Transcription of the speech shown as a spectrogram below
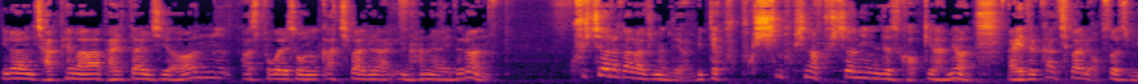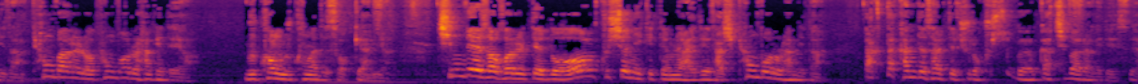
이런 자폐나 발달지연 아스퍼거에서 오는 까치발을 하는 아이들은 쿠션을 깔아주면 돼요. 밑에 푹신 푹신한 쿠션이 있는 데서 걷게 하면 아이들 까치발이 없어집니다. 평발을 평보를 하게 돼요. 물컹물컹한 데서 걷게 하면 침대에서 걸을 때도 쿠션이 있기 때문에 아이들이 다시 평보를 합니다. 딱딱한 데서 할 때 주로 쿠션, 그 까치발을 하게 돼 있어요.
